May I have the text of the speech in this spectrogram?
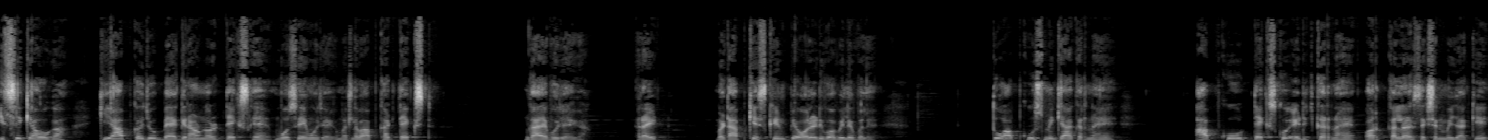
इससे क्या होगा कि आपका जो बैकग्राउंड और टेक्स्ट है, वो सेम हो जाएगा। मतलब आपका टेक्स्ट गायब हो जाएगा राइट बट आपके स्क्रीन पे ऑलरेडी वो अवेलेबल है। तो आपको उसमें क्या करना है आपको टेक्स्ट को एडिट करना है और कलर सेक्शन में जाके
